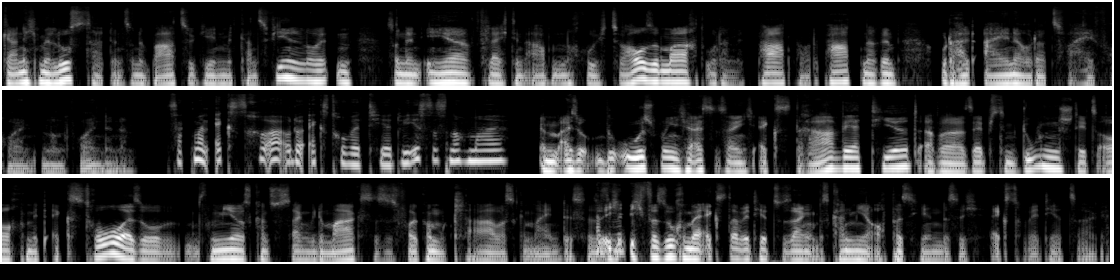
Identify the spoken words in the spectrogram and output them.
gar nicht mehr Lust hat, in so eine Bar zu gehen mit ganz vielen Leuten, sondern eher vielleicht den Abend noch ruhig zu Hause macht oder mit Partner oder Partnerin oder halt einer oder zwei Freunden und Freundinnen. Sagt man extra oder extrovertiert? Wie ist es nochmal? Ähm, also ursprünglich heißt es eigentlich extravertiert, aber selbst im Duden steht es auch mit extro. Also von mir aus kannst du sagen, wie du magst. Das ist vollkommen klar, was gemeint ist. Also, also ich, ich versuche immer extravertiert zu sagen, aber es kann mir auch passieren, dass ich extrovertiert sage.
